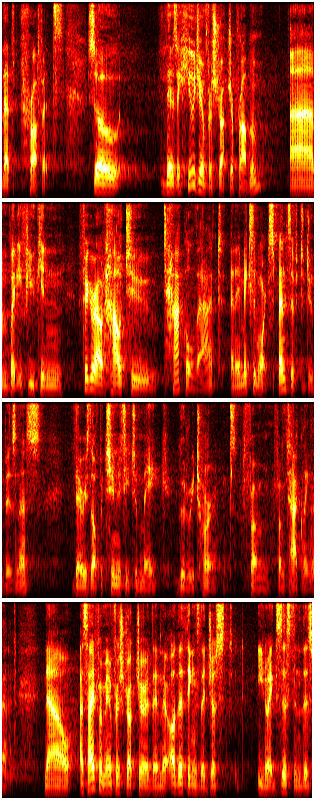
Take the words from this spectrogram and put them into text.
That's profits. So there's a huge infrastructure problem, um, but if you can figure out how to tackle that, and it makes it more expensive to do business, there is the opportunity to make good returns from, from tackling that. Now, aside from infrastructure, then there are other things that just you know, exist in this,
